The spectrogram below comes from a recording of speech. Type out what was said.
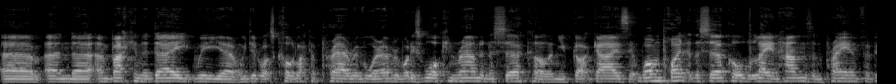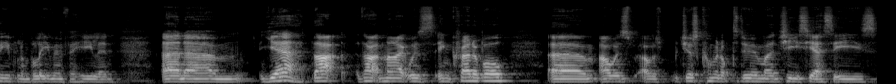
Um, and uh, and back in the day, we uh, we did what's called like a prayer river, where everybody's walking around in a circle, and you've got guys at one point of the circle laying hands and praying for people and believing for healing. And um, yeah, that that night was incredible. Um, I was I was just coming up to doing my GCSEs,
